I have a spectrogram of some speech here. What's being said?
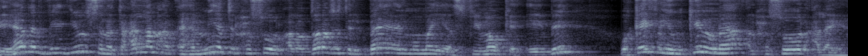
في هذا الفيديو سنتعلم عن أهمية الحصول على درجة البائع المميز في موقع ايباي وكيف يمكننا الحصول عليها.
